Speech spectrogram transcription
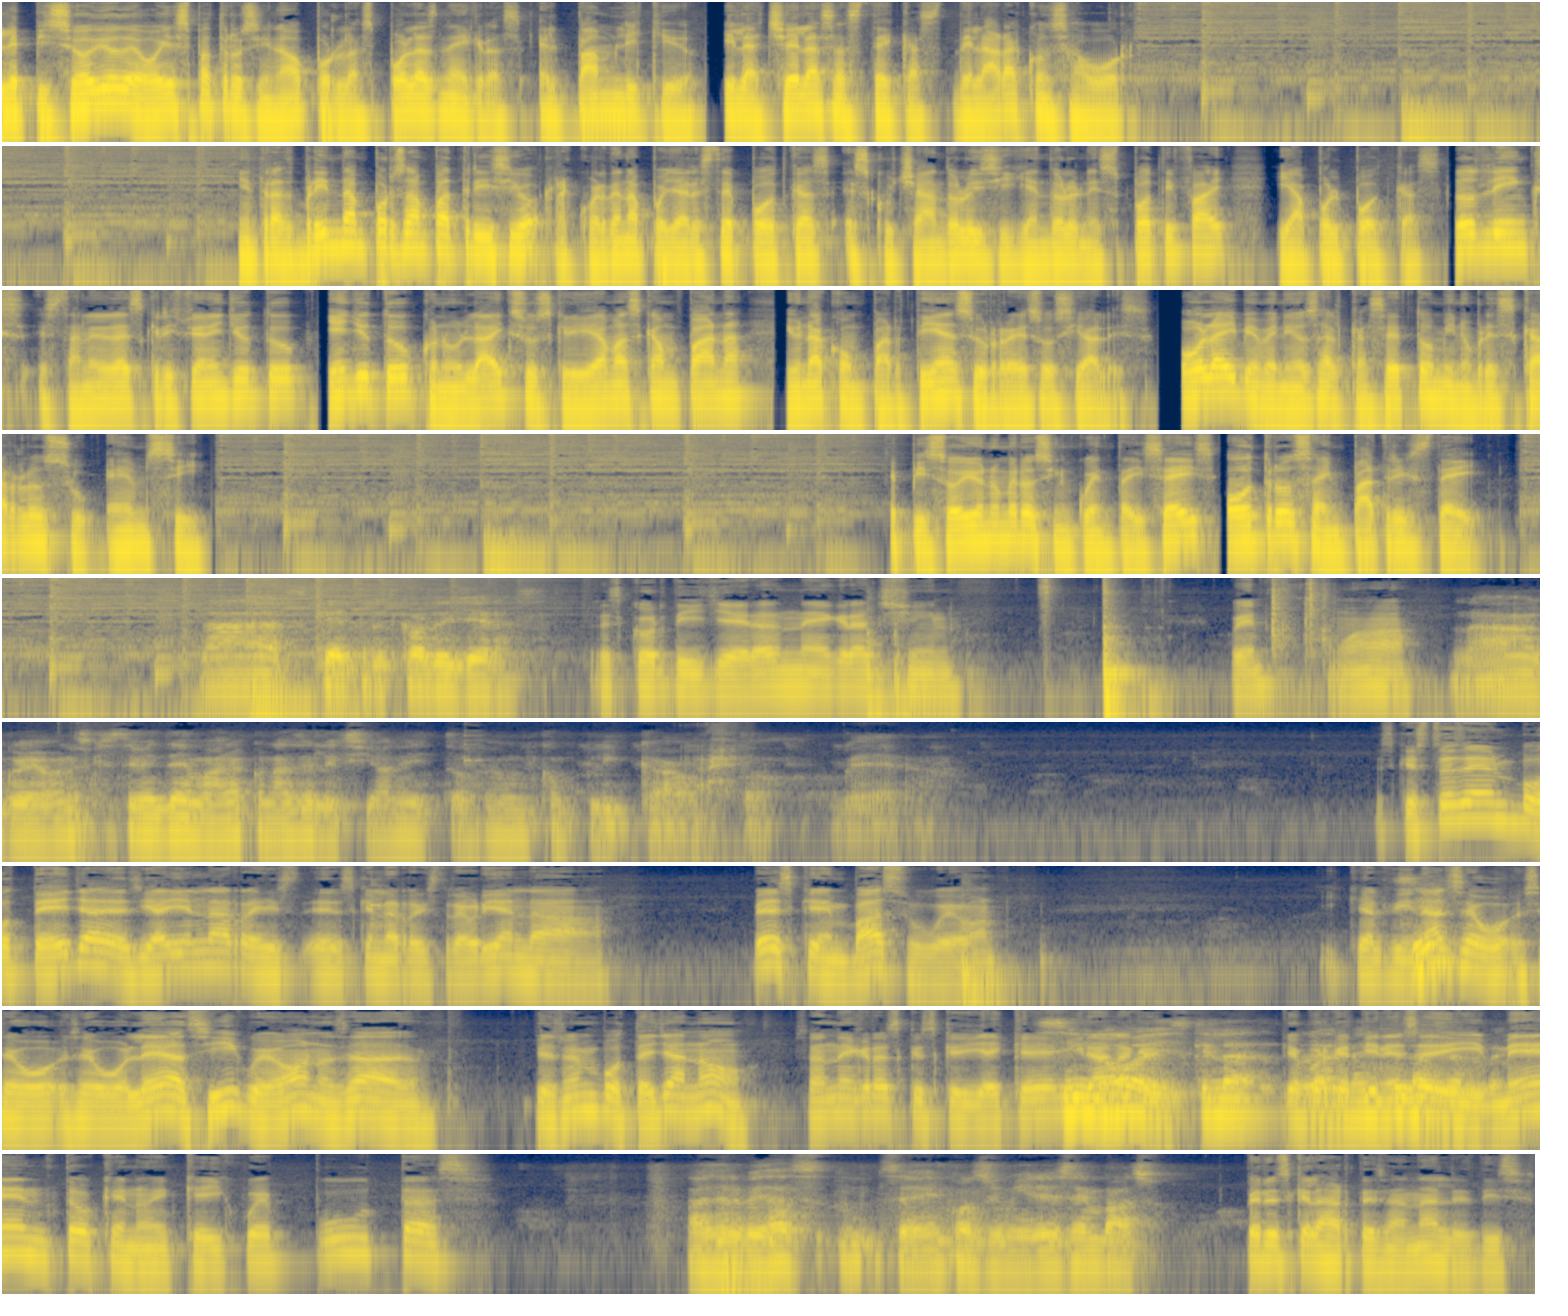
El episodio de hoy es patrocinado por las polas negras, el PAM líquido y las chelas aztecas de Lara con sabor. Mientras brindan por San Patricio, recuerden apoyar este podcast escuchándolo y siguiéndolo en Spotify y Apple Podcast. Los links están en la descripción en YouTube y en YouTube con un like, suscribida más campana y una compartida en sus redes sociales. Hola y bienvenidos al caseto, mi nombre es Carlos, su MC. Episodio número 56, otro St. Patrick's Day. Ah, es que tres cordilleras. Tres cordilleras negras chino. Bueno, vamos a... No, weón, es que este fin de semana con las elecciones y todo fue muy complicado. Todo, weón. Es que esto es en botella, decía ahí en la es que en la registraduría, en la... ¿Ves? Que en vaso, weón. Y que al final ¿Sí? se, se, se volea así, weón. O sea, que eso en botella no. Esas negras que es que hay que Sí, ir a no, la... es que la. que porque tiene cerve- sedimento, que no hay que hijo de putas. Las cervezas mm, se deben consumir es en vaso. Pero es que las artesanales, dicen.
